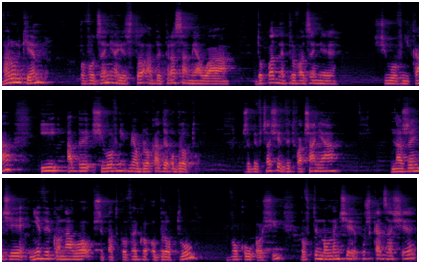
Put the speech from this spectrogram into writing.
Warunkiem powodzenia jest to, aby prasa miała dokładne prowadzenie siłownika i aby siłownik miał blokadę obrotu, żeby w czasie wytłaczania narzędzie nie wykonało przypadkowego obrotu wokół osi, bo w tym momencie uszkadza się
